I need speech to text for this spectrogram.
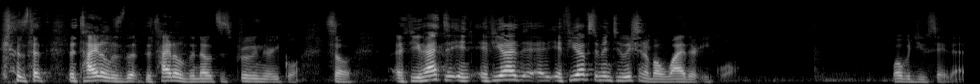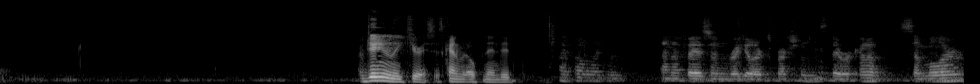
because the title is the, the title of the notes is proving they're equal. So if you had to, if you had, if you have some intuition about why they're equal, what would you say that? I'm genuinely curious. It's kind of an open-ended. I felt like with NFAs and regular expressions, they were kind of similar.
